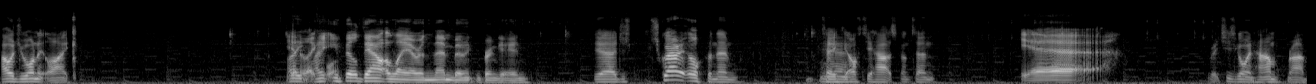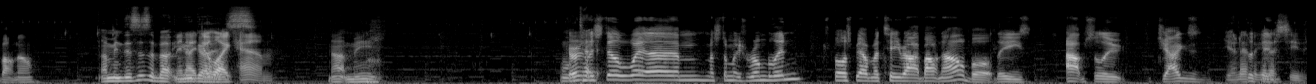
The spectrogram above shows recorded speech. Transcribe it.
How would you want it like? Yeah, Like- like, Why you build the outer layer and then bring, bring it in? Yeah, just square it up and then take Yeah. it off to your heart's content. Yeah. Richie's going ham right about now. I mean, this is about I mean, you I guys, do like ham. not me. Well, Currently still wait, um, my stomach's rumbling. Supposed to be having my tea right about now, but these absolute jags. You're never Flipping- gonna see the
